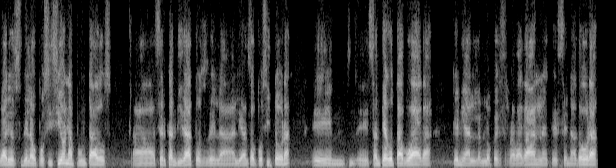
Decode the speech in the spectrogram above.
varios de la oposición apuntados a ser candidatos de la alianza opositora, em, eh, Santiago Taboada, Kenia López Rabadán, que es senadora,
